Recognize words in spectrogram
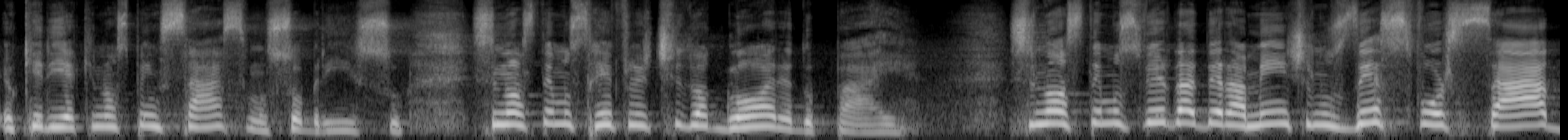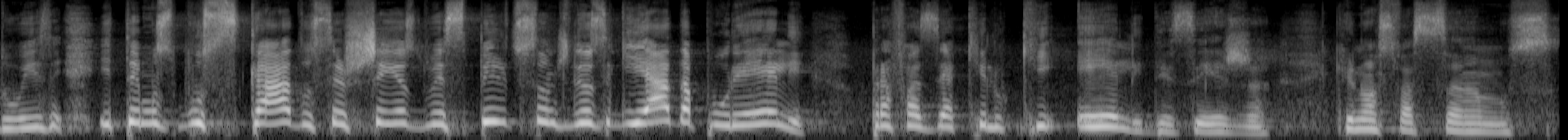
Eu queria que nós pensássemos sobre isso. Se nós temos refletido a glória do Pai, se nós temos verdadeiramente nos esforçado e, e, temos buscado ser cheias do Espírito Santo de Deus e guiada por Ele para fazer aquilo que Ele deseja que nós façamos.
